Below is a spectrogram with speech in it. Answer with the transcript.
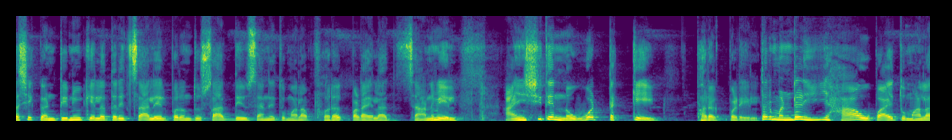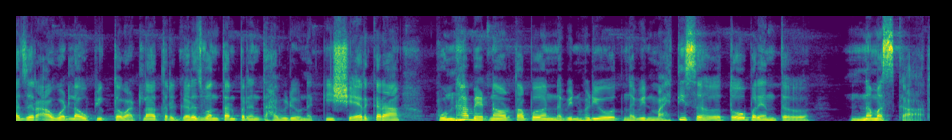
तसे कंटिन्यू केलं तरी चालेल परंतु सात दिवसाने तुम्हाला फरक पडायला जाणवेल. ऐंशी ते नव्वद टक्के फरक पडेल. तर मंडळी हा उपाय तुम्हाला जर आवडला उपयुक्त वाटला तर गरजवंतांपर्यंत हा व्हिडिओ नक्की शेअर करा. पुन्हा भेटणार आहोत आपण नवीन व्हिडिओत नवीन माहितीसह. तोपर्यंत नमस्कार.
